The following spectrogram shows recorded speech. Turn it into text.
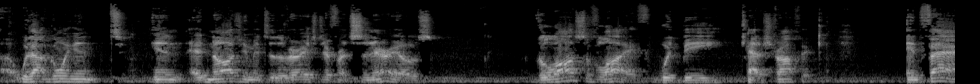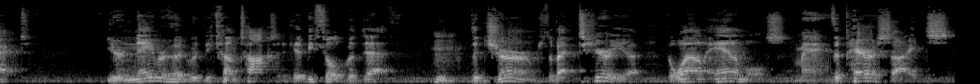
uh, without going in, in ad nauseum into the various different scenarios, the loss of life would be catastrophic. In fact, your neighborhood would become toxic. It'd be filled with death. Mm. The germs, the bacteria, the wild animals, Man. the parasites,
